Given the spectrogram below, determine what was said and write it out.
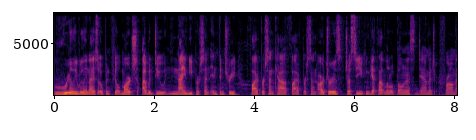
really really nice open field march. I would do 90% infantry 5% cav 5% archers just so you can get that little bonus damage from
